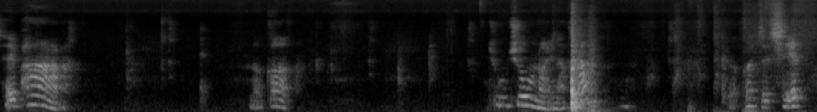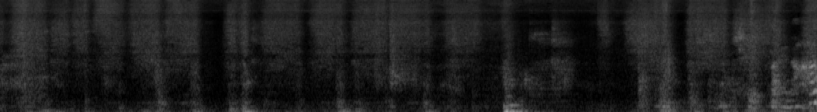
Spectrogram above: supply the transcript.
ใช้ผ้า แล้วก็ ชุ่มๆหน่อยนะคะ แล้วก็จะเช็ด เช็ดไปนะคะ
